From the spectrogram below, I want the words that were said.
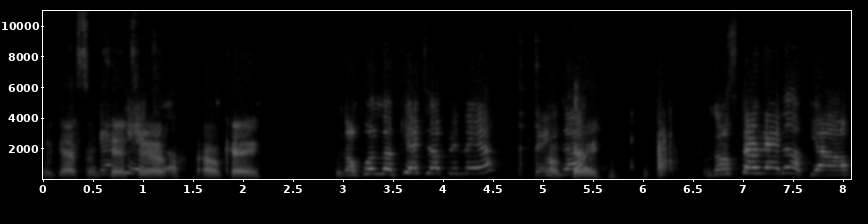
We got some Got ketchup. ketchup. Okay. We're gonna put a little ketchup in there. There you go. Okay. We're gonna stir that up, y'all.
